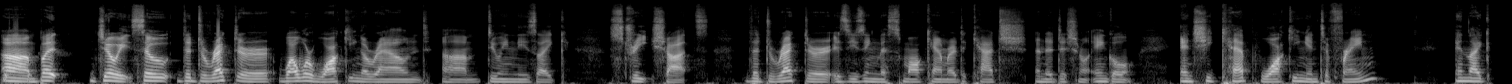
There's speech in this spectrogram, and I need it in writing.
Um, but Joey, so the director, while we're walking around um, doing these like street shots, the director is using this small camera to catch an additional angle, and she kept walking into frame. And like,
